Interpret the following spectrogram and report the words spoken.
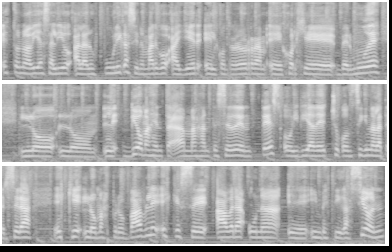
esto no había salido a la luz pública, sin embargo, ayer el Contralor eh, Jorge Bermúdez lo, le dio más, más antecedentes. Hoy día, de hecho, consigna la tercera, es que lo más probable es que se abra una eh, investigación.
